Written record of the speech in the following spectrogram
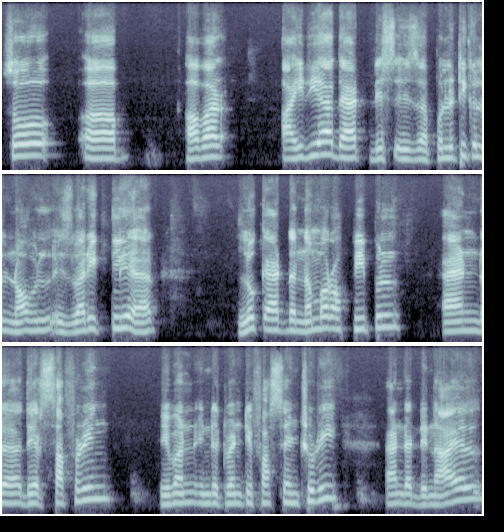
So uh, our idea that this is a political novel is very clear. Look at the number of people and uh, their suffering even in the 21st century and a denial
